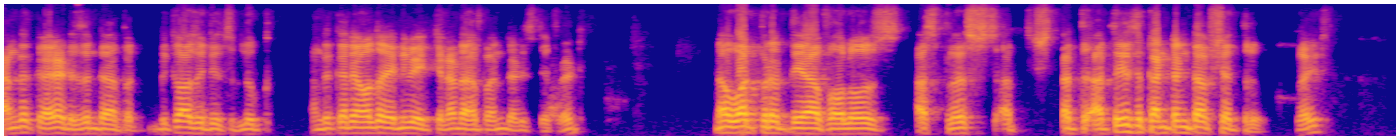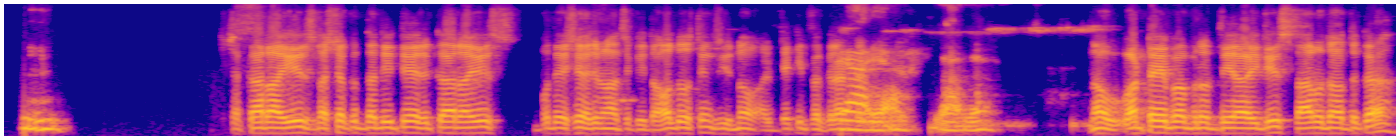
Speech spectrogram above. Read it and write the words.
Angakara doesn't happen because it is look. Angakara, although anyway it cannot happen, that is different. Now, what pratyaya follows? As plus at, at, at is the content of Shatru, right? Hmm. Shakara is Lashakutadite, Rikara is Upadesha Janachakita. All those things you know. I take it for Yeah, granted. yeah, yeah, yeah. Now, what type of pratyaya it is? Sarvadhatuka?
